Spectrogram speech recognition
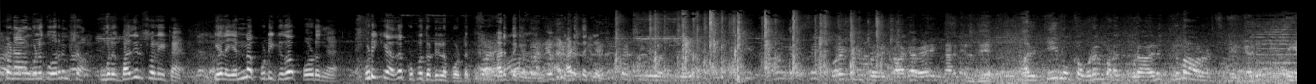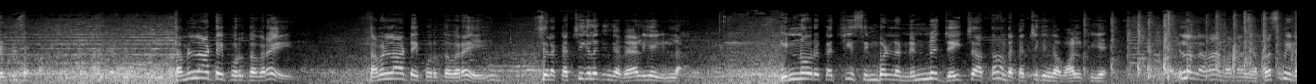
இப்ப நான் உங்களுக்கு ஒரு நிமிஷம் உங்களுக்கு பதில் சொல்லிட்டேன். இதுல என்ன பிடிக்குதோ போடுங்க. பிடிக்காத குப்பை தொட்டியில போட்டுக்கங்க. அடுத்த கேள்வி. அடுத்த கேள்வி. காங்கிரஸை புறக்கணிப்பதற்காக வேலை நடக்கிறது. அது திமுக உடன்படக்கூடாது திருமாவளவன் சொல்லியிருக்காரு. நீங்க எப்படி பார்க்கறீங்க? தமிழ்நாட்டை பொறுத்தவரை தமிழ்நாட்டை பொறுத்தவரை சில கட்சிகளுக்கு இங்க வேலையே இல்லை. இன்னொரு கட்சி சிம்பிள்ல நின்று ஜெயிச்சா தான் அந்த கட்சிக்கு இங்க வாழ்க்கையே. இல்ல இல்ல நான் பண்ணாதீங்க. பிரஸ் மீட்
